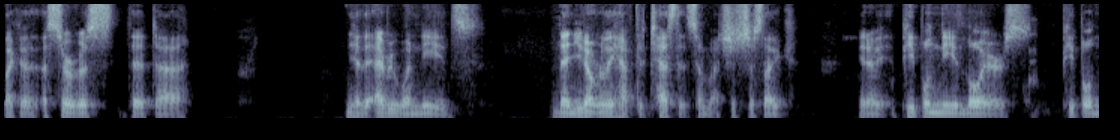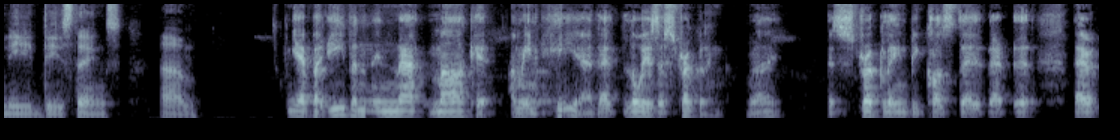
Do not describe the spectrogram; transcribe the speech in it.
like a, a service that uh you know that everyone needs then you don't really have to test it so much. It's just like, you know, people need lawyers, people need these things. Um, yeah, but even in that market, I mean, here that lawyers are struggling, right? They're struggling because they're they're they're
